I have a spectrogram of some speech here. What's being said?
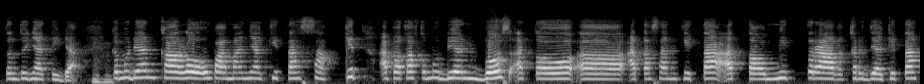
Tentunya tidak. Hmm. Kemudian kalau umpamanya kita sakit, apakah kemudian bos atau uh, atasan kita atau mitra kerja kita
